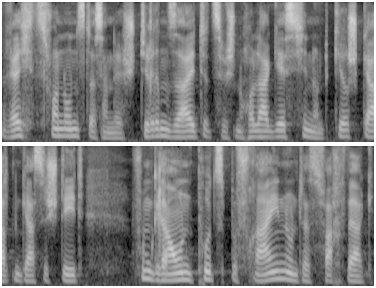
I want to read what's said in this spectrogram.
rechts von uns, das an der Stirnseite zwischen Hollergässchen und Kirschgartengasse steht, vom grauen Putz befreien und das Fachwerk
